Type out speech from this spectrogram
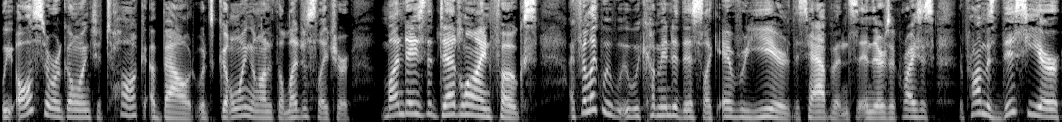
We also are going to talk about what's going on at the legislature. Monday's the deadline, folks. I feel like we, we come into this like every year this happens and there's a crisis. The problem is this year,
